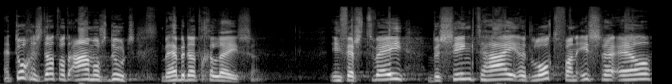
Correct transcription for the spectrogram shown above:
En toch is dat wat Amos doet. We hebben dat gelezen. In vers 2 bezinkt hij het lot van Israël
